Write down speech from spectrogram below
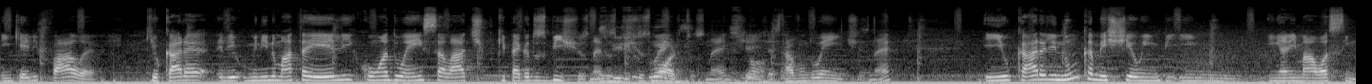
em que ele fala que o cara, ele, o menino mata ele com a doença lá, tipo, que pega dos bichos, né? Dos Dos bichos bichos, mortos, né? Bichos que já estavam doentes, né? E o cara, ele nunca mexeu em, em, em animal assim,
